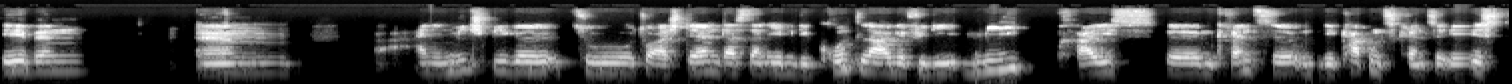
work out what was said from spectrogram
eben ähm, einen Mietspiegel zu, zu erstellen, das dann eben die Grundlage für die Mietpreisgrenze äh, und die Kappungsgrenze ist.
